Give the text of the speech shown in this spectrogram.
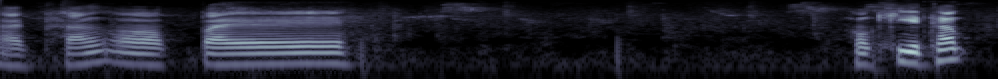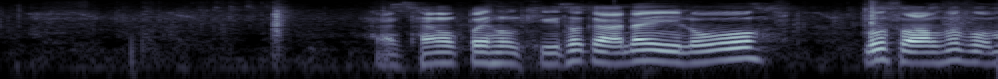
หักถังออกไปหกขีดครับ หากทางออกไปหกขีดเท่ากับได้โลโลสองครับผม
